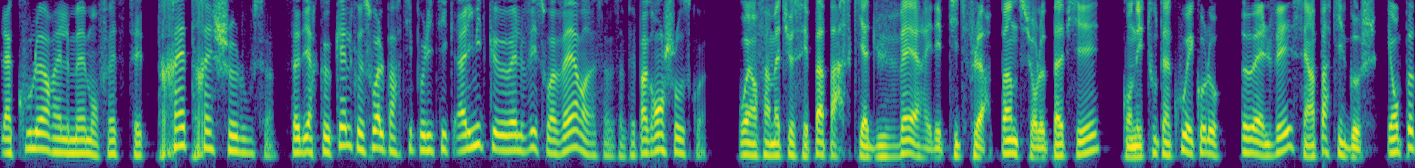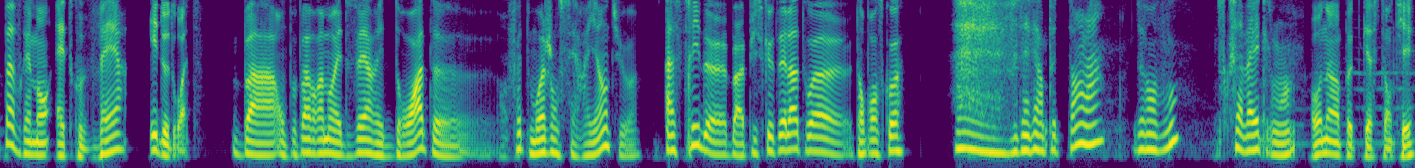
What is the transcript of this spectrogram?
La couleur elle-même, en fait, c'est très très chelou ça. C'est-à-dire que quel que soit le parti politique, à la limite que LV soit vert, ça, ça me fait pas grand-chose quoi. Ouais, enfin, Mathieu, c'est pas parce qu'il y a du vert et des petites fleurs peintes sur le papier qu'on est tout un coup écolo. ELV, c'est un parti de gauche. Et on peut pas vraiment être vert et de droite. Bah, on peut pas vraiment être vert et de droite. euh, en fait, moi, j'en sais rien, tu vois. Astrid, euh, bah, puisque t'es là, toi, euh, t'en penses quoi? Euh, vous avez un peu de temps là devant vous? Parce que ça va être long. hein. On a un podcast entier.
